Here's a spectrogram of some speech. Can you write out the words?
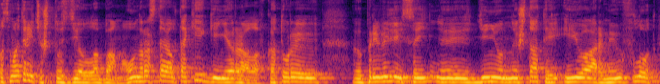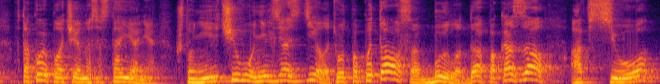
Посмотрите, что сделал Обама. Он расставил таких генералов, которые э, привели Соединенные Штаты, ее армию и флот в такое плачевное состояние, что ничего нельзя сделать. Вот попытался, было, да, показал, а все,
